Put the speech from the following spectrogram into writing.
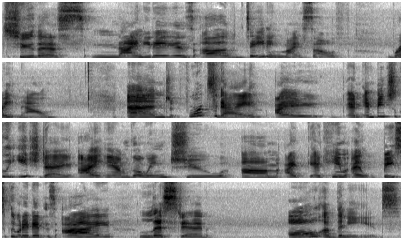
to this 90 days of dating myself right now. And for today, I and, and basically each day I am going to um, I, I came I basically what I did is I listed all of the needs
